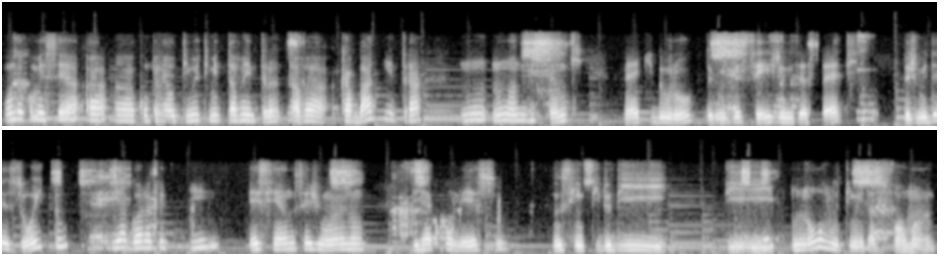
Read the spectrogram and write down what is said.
Quando eu comecei a, a acompanhar o time, o time estava entrando, tava acabado de entrar num, num, ano de tanque, né? Que durou 2016, 2017, 2018 e agora que esse ano seja um ano de recomeço no sentido de, de um novo time está se formando.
